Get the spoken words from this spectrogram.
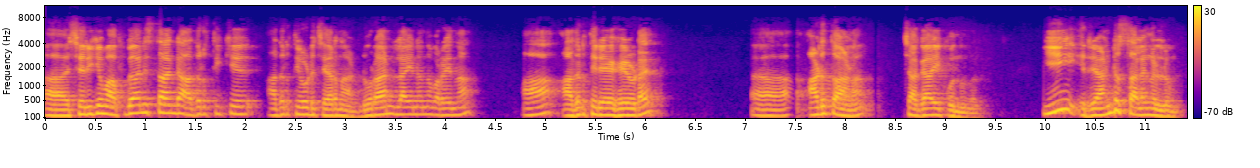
ആ, ശരിക്കും അഫ്ഗാനിസ്ഥാന്റെ അതിർത്തിക്ക് അതിർത്തിയോട് ചേർന്നാണ്. ഡുറാൻ ലൈൻ എന്ന് പറയുന്ന ആ അതിർത്തി രേഖയുടെ അടുത്താണ് ചഗായ് കുന്നുകൾ. ഈ രണ്ട് സ്ഥലങ്ങളിലും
